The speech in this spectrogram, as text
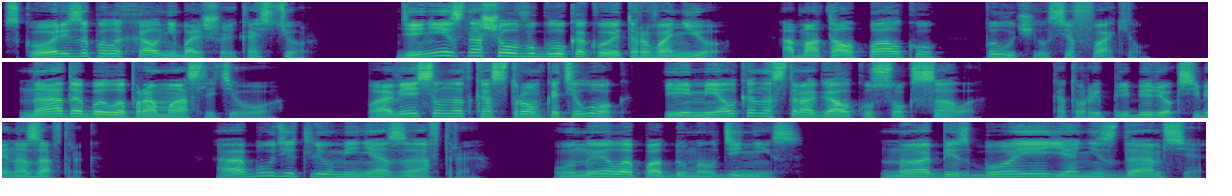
Вскоре заполыхал небольшой костер. Денис нашел в углу какое-то рванье, обмотал палку, получился факел. Надо было промаслить его. Повесил над костром котелок и мелко настрогал кусок сала, который приберег себе на завтрак. «А будет ли у меня завтра?» — уныло подумал Денис. «Но без боя я не сдамся,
